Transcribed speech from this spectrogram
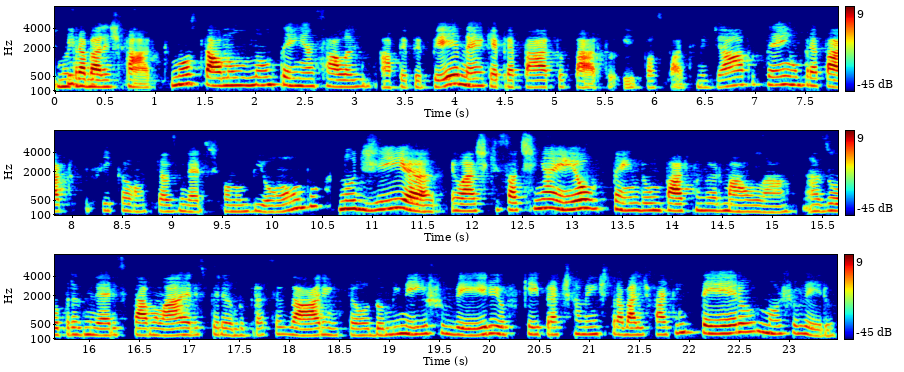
No trabalho de parto. No hospital não, não tem a sala APPP, né, que é pré-parto, parto e pós-parto imediato. Tem um pré-parto que ficam, que as mulheres ficam num biombo. No dia, eu acho que só tinha eu tendo um parto normal lá. As outras mulheres que estavam lá eram esperando para cesárea, então eu dominei o chuveiro e eu fiquei praticamente trabalho de parto inteiro no chuveiro,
